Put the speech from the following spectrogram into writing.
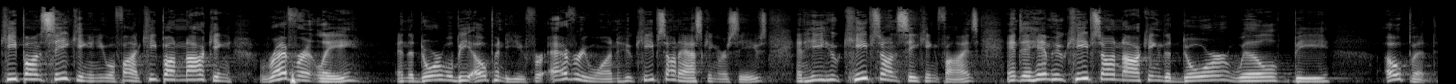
Keep on seeking and you will find. Keep on knocking reverently and the door will be open to you. For everyone who keeps on asking receives, and he who keeps on seeking finds, and to him who keeps on knocking, the door will be opened.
